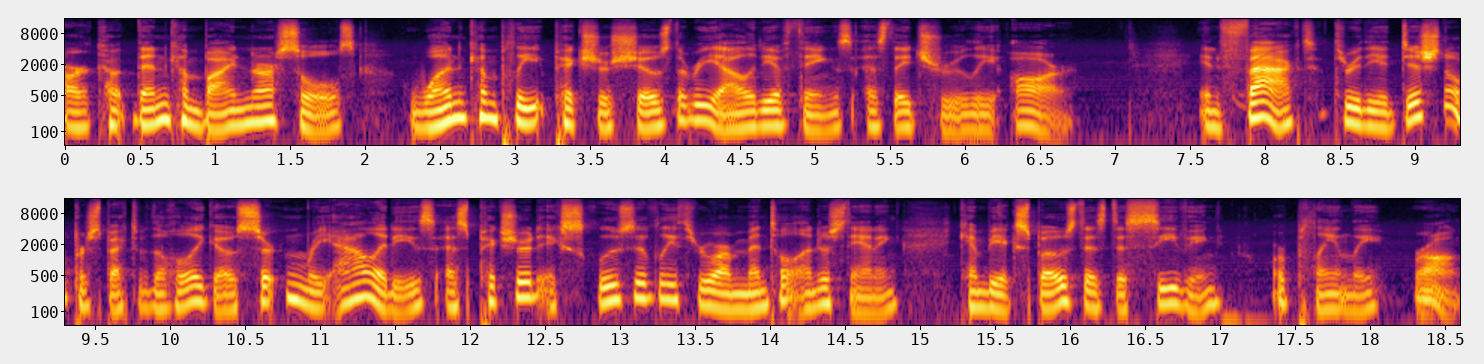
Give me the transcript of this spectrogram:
are co- then combined in our souls, one complete picture shows the reality of things as they truly are. In fact, through the additional perspective of the Holy Ghost, certain realities, as pictured exclusively through our mental understanding, can be exposed as deceiving or plainly wrong.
